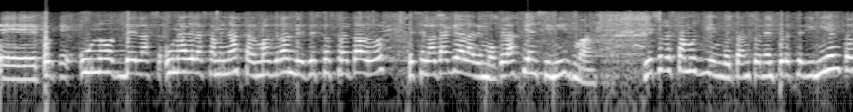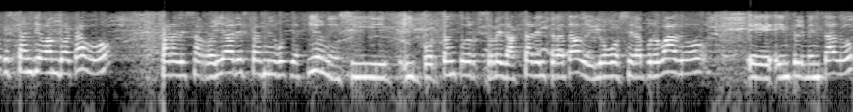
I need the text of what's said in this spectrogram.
eh, porque uno de las, una de las amenazas más grandes de estos tratados es el ataque a la democracia en sí misma. Y eso lo estamos viendo tanto en el procedimiento que están llevando a cabo para desarrollar estas negociaciones y, y, por tanto redactar el tratado y luego ser aprobado eh, e implementado,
